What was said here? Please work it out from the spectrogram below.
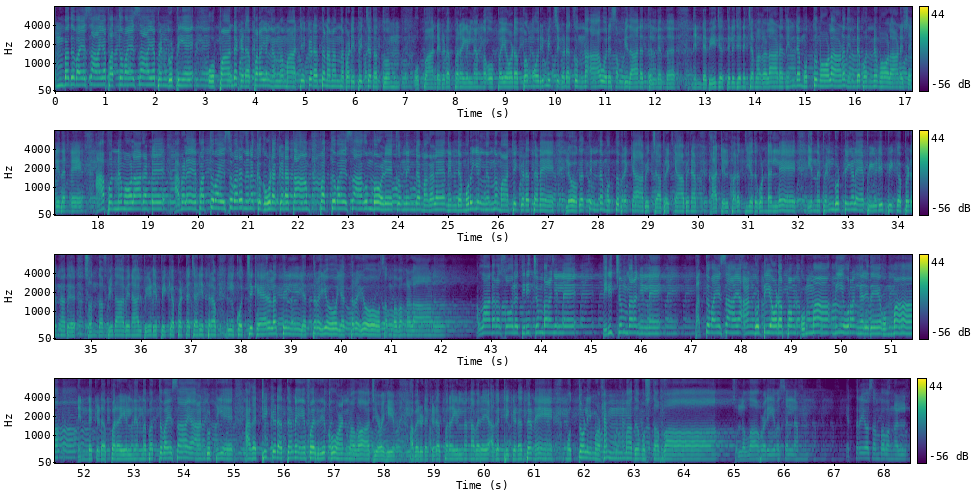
ഒമ്പത് വയസ്സായ പത്ത് വയസ്സായ പെൺകുട്ടിയെ ഉപ്പാന്റെ കിടപ്പറയിൽ നിന്ന് മാറ്റി കിടത്തണമെന്ന് പഠിപ്പിച്ച തത്വം ഉപ്പാന്റെ കിടപ്പറയിൽ നിന്ന് ഉപ്പയോടൊപ്പം ഒരുമിച്ച് കിടക്കുന്ന ആ ഒരു സംവിധാനത്തിൽ നിന്ന് നിന്റെ ബീജത്തിൽ ജനിച്ച മകളാണ് നിന്റെ മുത്തുമോളാണ് നിന്റെ പൊന്നുമോളാണ് ശരി തന്നെ. ആ പൊന്നുമോളാകട്ടെ അവളെ പത്ത് വയസ്സ് വരെ നിനക്ക് കൂടെ കിടത്താം. പത്ത് വയസ്സാകുമ്പോഴേക്കും നിന്റെ മകളെ നിന്റെ മുറിയിൽ നിന്ന് മാറ്റിക്കിടത്തണേ. ലോകത്തിന്റെ മുത്ത് പ്രഖ്യാപിച്ച പ്രഖ്യാപനം കാറ്റിൽ പരത്തിയത് കൊണ്ടല്ലേ? ഇന്ന് പെൺകുട്ടികളെ പീഡിപ്പിക്കപ്പെടുന്നത് സ്വന്തം പിതാവിനാൽ പീഡിപ്പിക്കപ്പെട്ട ചരിത്രം ഈ കൊച്ചു കേരളത്തിൽ എത്രയോ എത്രയോ സംഭവങ്ങളാണ്. അള്ളാന്റെ റസൂൽ തിരിച്ചും പറഞ്ഞില്ലേ? തിരിച്ചും പറഞ്ഞില്ലേ? പത്ത് വയസ്സായ ആൺകുട്ടിയോടൊപ്പം ഉമ്മ നീ ഉറങ്ങരുതേ ഉമ്മ. നിന്റെ കിടപ്പറയിൽ നിന്ന് പത്ത് വയസ്സായ ആൺകുട്ടിയെ അകറ്റിക്കിടത്തണേ. അവരുടെ കിടപ്പറയിൽ നിന്ന് അവരെ അകറ്റിക്കിടത്തണേ മുത്തൊളി മുഹമ്മദ് മുസ്തഫ. സുല്ലാഹു അലൈഹി വസല്ലം. എത്രയോ സംഭവങ്ങൾ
